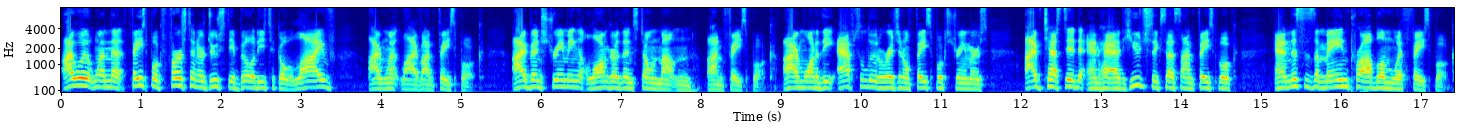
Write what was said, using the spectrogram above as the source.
I would, when that Facebook first introduced the ability to go live, I went live on Facebook. I've been streaming longer than Stone Mountain on Facebook. I'm one of the absolute original Facebook streamers. I've tested and had huge success on Facebook, and this is the main problem with Facebook.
